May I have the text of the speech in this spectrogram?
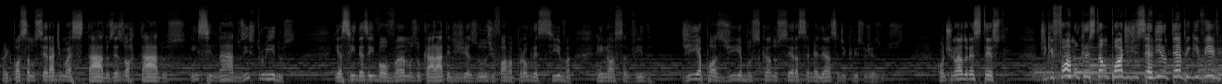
para que possamos ser admoestados, exortados, ensinados, instruídos e assim desenvolvamos o caráter de Jesus de forma progressiva em nossa vida, dia após dia, buscando ser a semelhança de Cristo Jesus. Continuando nesse texto, de que forma o cristão pode discernir o tempo em que vive?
